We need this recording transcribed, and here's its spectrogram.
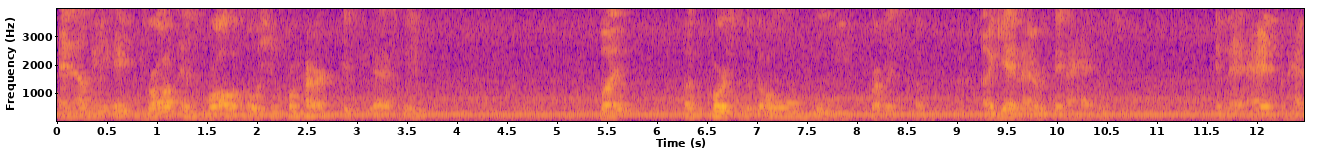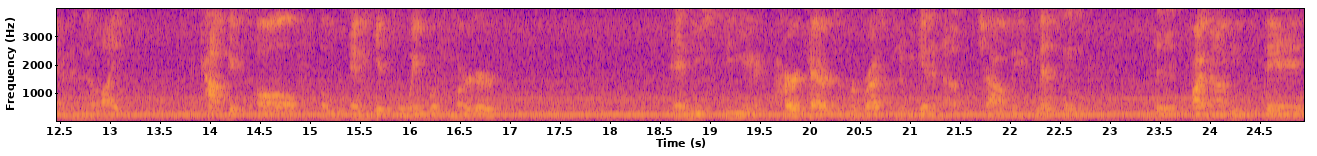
And I mean, it draws in raw emotion from her, if you ask me. But of course, with the whole movie premise of again everything that happens and that has been happening in life, cop gets off and gets away with murder, and you see her character progress from the beginning of the child being missing to finding out he was dead,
